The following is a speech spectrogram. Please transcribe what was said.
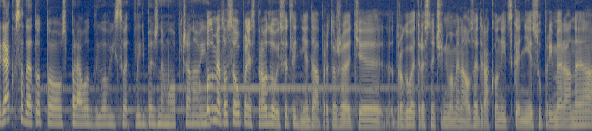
Tak ako sa dá toto spravodlivo vysvetliť bežnému občanovi? Podľa mňa to sa úplne spravodlivo vysvetliť nedá, pretože tie drogové trestné činy máme naozaj drakonické, nie sú primerané a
